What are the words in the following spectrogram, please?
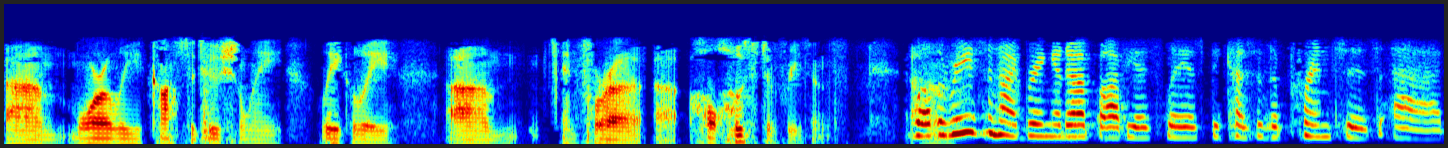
um, morally, constitutionally, legally, um, and for a, a whole host of reasons. Well, the um, reason I bring it up, obviously, is because of the Prince's ad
